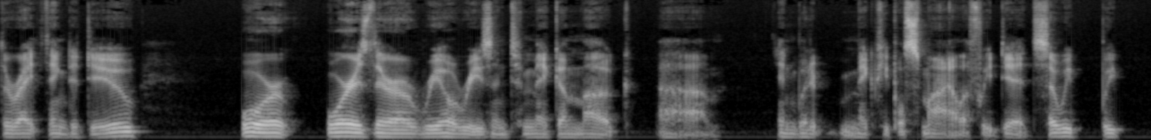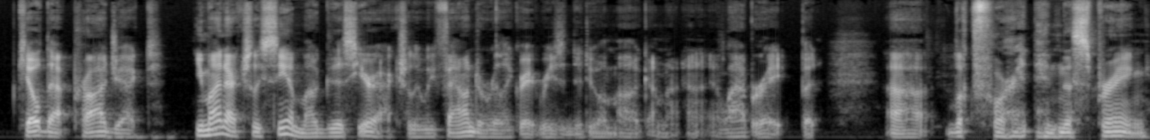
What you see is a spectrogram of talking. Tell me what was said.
the right thing to do? Or, or is there a real reason to make a mug? Um, and would it make people smile if we did? So we, we killed that project. You might actually see a mug this year. Actually, we found a really great reason to do a mug. I'm not going to elaborate, but uh, look for it in the spring.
